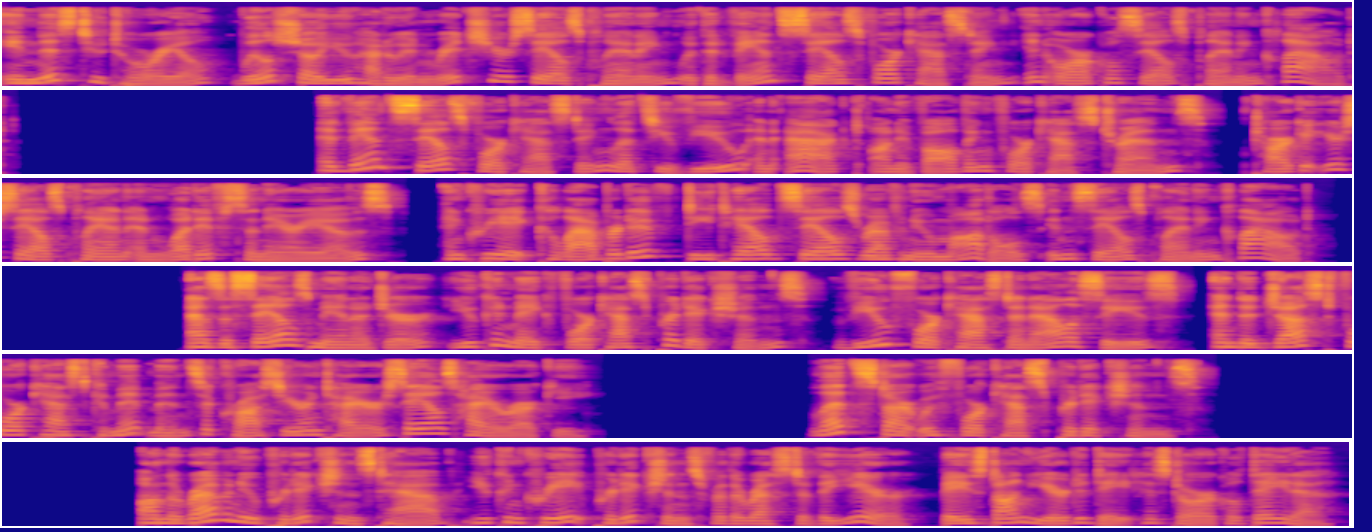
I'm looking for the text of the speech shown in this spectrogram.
In this tutorial, we'll show you how to enrich your sales planning with advanced sales forecasting in Oracle Sales Planning Cloud. Advanced sales forecasting lets you view and act on evolving forecast trends, target your sales plan and what if scenarios, and create collaborative, detailed sales revenue models in Sales Planning Cloud. As a sales manager, you can make forecast predictions, view forecast analyses, and adjust forecast commitments across your entire sales hierarchy. Let's start with forecast predictions. On the Revenue Predictions tab, you can create predictions for the rest of the year based on year-to-date historical data.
